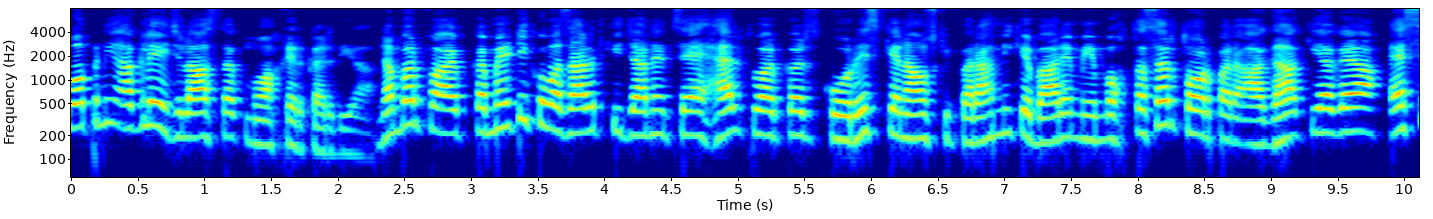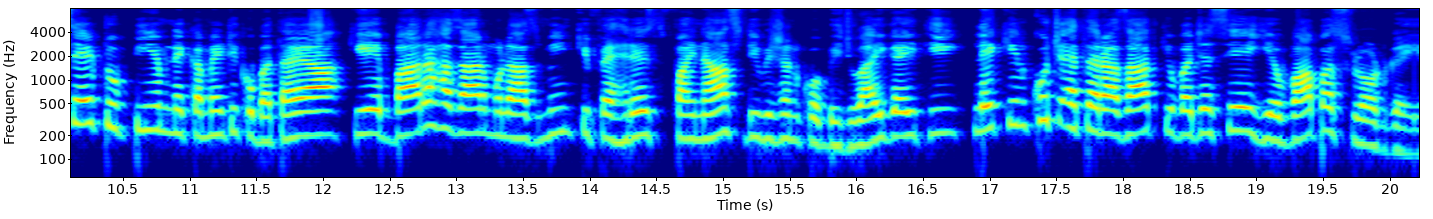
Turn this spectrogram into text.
को अपनी अगले इजलास तक मौखर कर दिया। नंबर फाइव, कमेटी को वजारत की जानब से हेल्थ वर्कर्स को रिस्क अनाउंस की फराहमी के बारे में मुख्तर तौर पर आगाह किया गया। S A to P M ने कमेटी को बताया कि बारह हज़ार मुलाजमीन की फहरिस्त फाइनेंस डिवीज़न को भिजवाई गई थी, लेकिन कुछ एतराजात की वजह से ये वापस लौट गई।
